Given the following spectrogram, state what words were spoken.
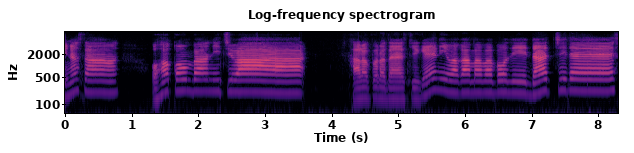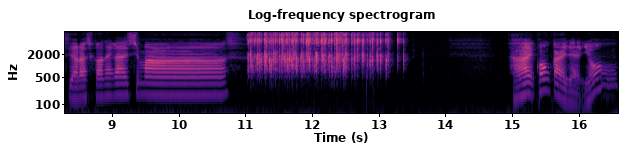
皆さん、おはこんばんにちは。ハロプロ大好き芸人わがままボディダッチです。よろしくお願いします。はい、今回で4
